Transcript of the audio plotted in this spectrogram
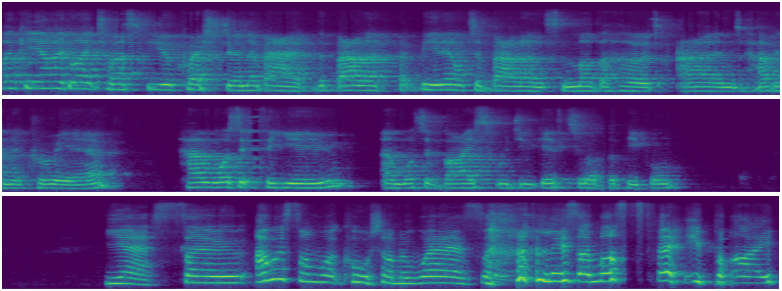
Monkey, I'd like to ask you a question about the balance, being able to balance motherhood and having a career. How was it for you, and what advice would you give to other people? Yes, so I was somewhat caught unawares, Liz, I must say, by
